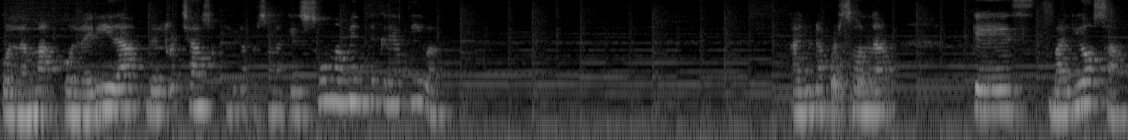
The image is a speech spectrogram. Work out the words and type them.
con la, con la herida del rechazo hay una persona que es sumamente creativa. Hay una persona que es valiosa,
